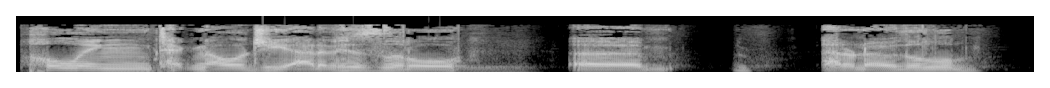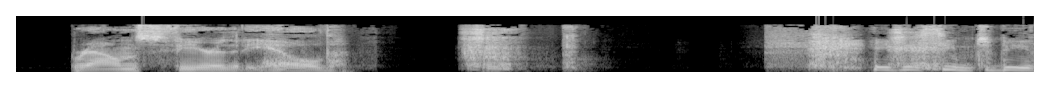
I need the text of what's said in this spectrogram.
pulling technology out of his little um I don't know, the little brown sphere that he held. He just seemed to be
